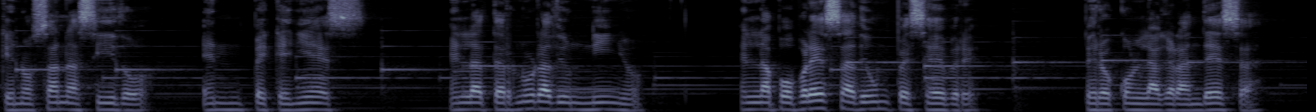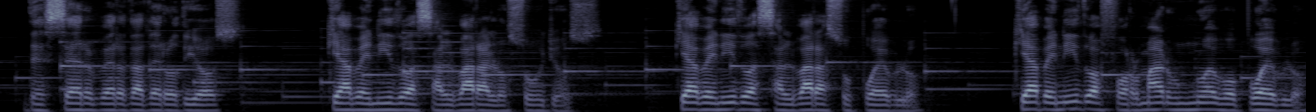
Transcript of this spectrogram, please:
que nos ha nacido en pequeñez, en la ternura de un niño, en la pobreza de un pesebre, pero con la grandeza de ser verdadero Dios, que ha venido a salvar a los suyos, que ha venido a salvar a su pueblo, que ha venido a formar un nuevo pueblo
